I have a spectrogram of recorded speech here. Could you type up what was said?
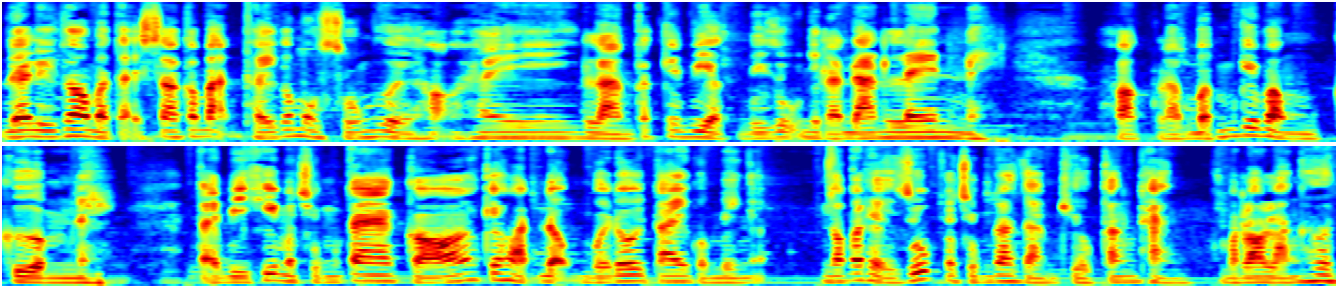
Đây là lý do mà tại sao các bạn thấy có một số người họ hay làm các cái việc, ví dụ như là đan len này, hoặc là bấm cái vòng cườm này. Tại vì khi mà chúng ta có cái hoạt động với đôi tay của mình nó có thể giúp cho chúng ta giảm thiểu căng thẳng và lo lắng hơn.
